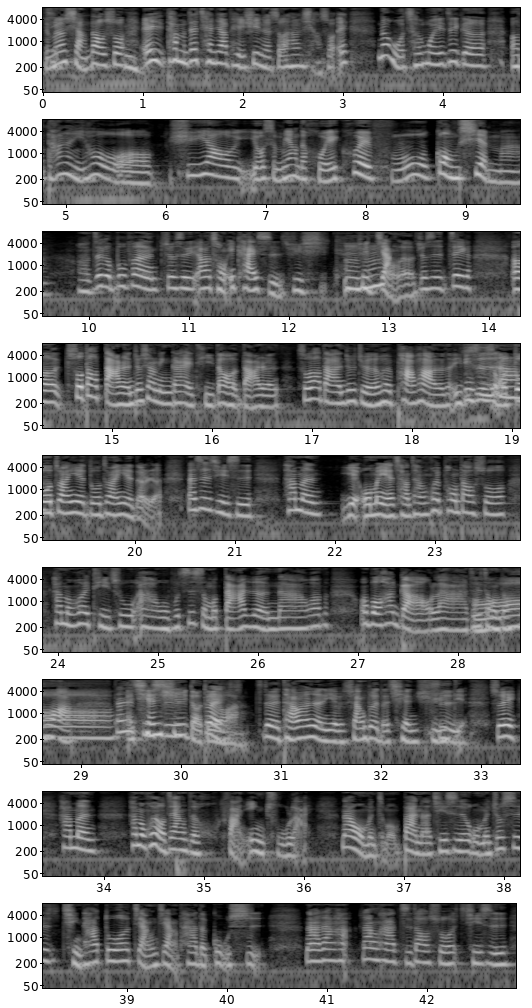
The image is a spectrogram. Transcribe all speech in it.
有没有想到说，哎、嗯，他们在参加培训的时候，他们想说，哎，那我成为这个呃达人以后，我需要有什么样的回馈、服务、贡献吗？啊、哦，这个部分就是要从一开始去去讲了，嗯、就是这个呃，说到达人，就像您刚才提到的达人，说到达人就觉得会怕怕的，一定是什么多专业、多专业的人。是啊、但是其实他们也，我们也常常会碰到说，他们会提出啊，我不是什么达人呐、啊，我我不会搞啦这种的话，哦、但是谦虚的对吧？对，台湾人也相对的谦虚一点，所以他们他们会有这样的反应出来。那我们怎么办呢？其实我们就是请他多讲讲他的故事，那让他让他知道说，其实，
